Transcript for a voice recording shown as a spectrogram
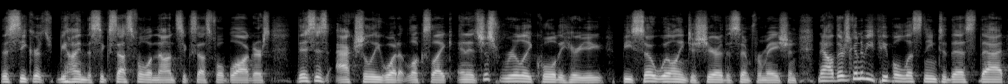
the secrets behind the successful and non successful bloggers. This is actually what it looks like. And it's just really cool to hear you be so willing to share this information. Now, there's going to be people listening to this that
